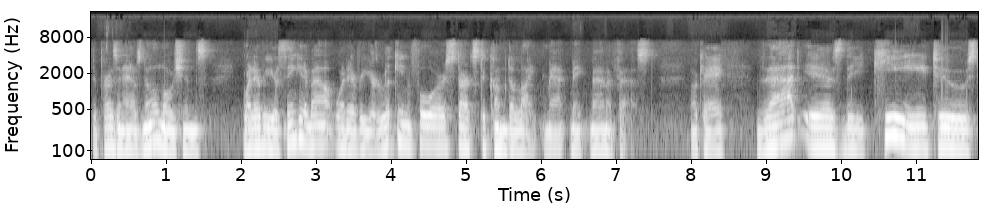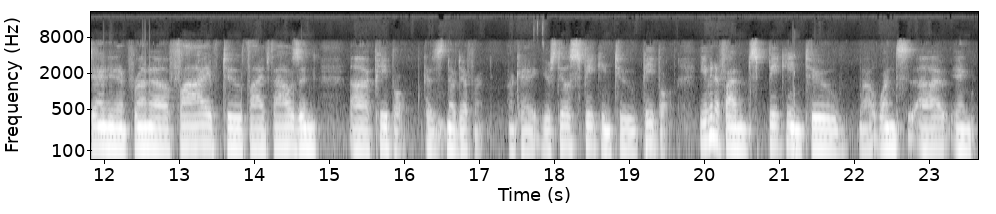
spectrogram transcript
The present has no emotions. Whatever you're thinking about, whatever you're looking for, starts to come to light, make manifest. Okay? That is the key to standing in front of five to 5,000 uh, people because it's no different. Okay? You're still speaking to people even if I'm speaking to, well, once uh, in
